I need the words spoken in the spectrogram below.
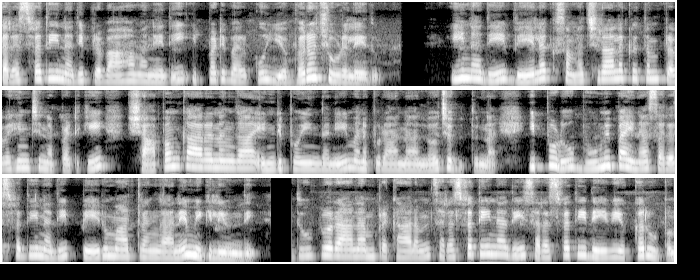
సరస్వతీ నది ప్రవాహం అనేది ఇప్పటి వరకు ఎవ్వరూ చూడలేదు. ఈ నది వేల సంవత్సరాల క్రితం ప్రవహించినప్పటికీ శాపం కారణంగా ఎండిపోయిందని మన పురాణాల్లో చెబుతున్నాయి. ఇప్పుడు భూమిపైన సరస్వతీ నది పేరు మాత్రంగానే మిగిలి ఉంది. హిందూ పురాణం ప్రకారం సరస్వతీ నది సరస్వతీ దేవి యొక్క రూపం.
